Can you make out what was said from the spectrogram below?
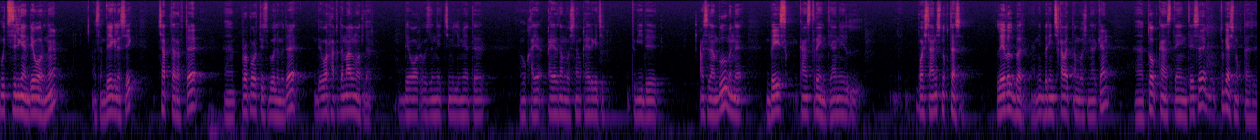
bu chizilgan devorni masalan belgilasak chap tarafda e, properties bo'limida devor haqida ma'lumotlar. Devor o'zi nechi millimetr u qayerdan boshlanib qayergacha tugaydi masalan bu mana base constraint ya'ni boshlanish nuqtasi. Level 1 ya'ni birinchi qavatdan boshlanar ekan e, top constraint esa tugash nuqtasi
